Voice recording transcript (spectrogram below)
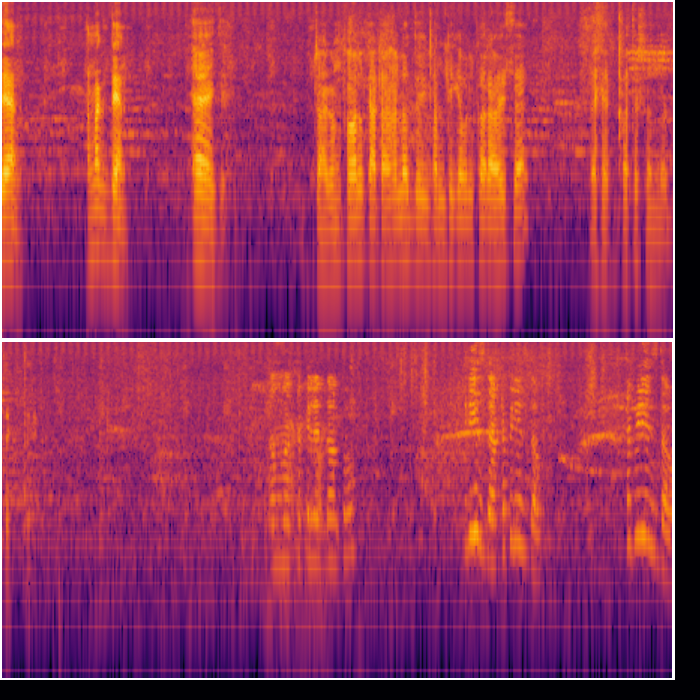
দেন। আমাকে দেন। এই যে ড্রাগন ফল কাটা হলো দুই ফালটি কেবল করা হয়েছে। দেখেন কত সুন্দর দেখতে। আম্মা একটা প্লেট দাও তো। প্লিজ দাও একটা প্লিজ দাও। একটা প্লিজ দাও।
